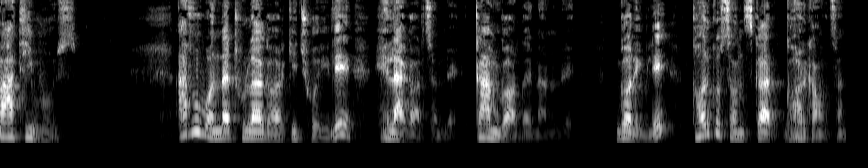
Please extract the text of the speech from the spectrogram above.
पाथी भुस। आफूभन्दा ठुला घरकी छोरीले हेला गर्छन् रे काम गर्दैनन् रे। गरिबले घरको संस्कार घरकाउँछन्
